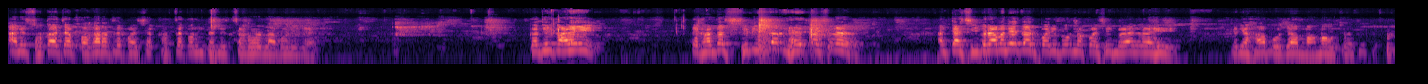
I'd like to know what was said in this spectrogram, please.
आणि स्वतःच्या पगारातले पैसे खर्च करून त्यांनी चळवळ लाभवलेली आहे. कधी काळी एखादं शिबिर जर घ्यायचं असलं आणि त्या शिबिरामध्ये जर परिपूर्ण पैसे मिळाले नाही तरी हा बोजा मामा उचलत होते.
